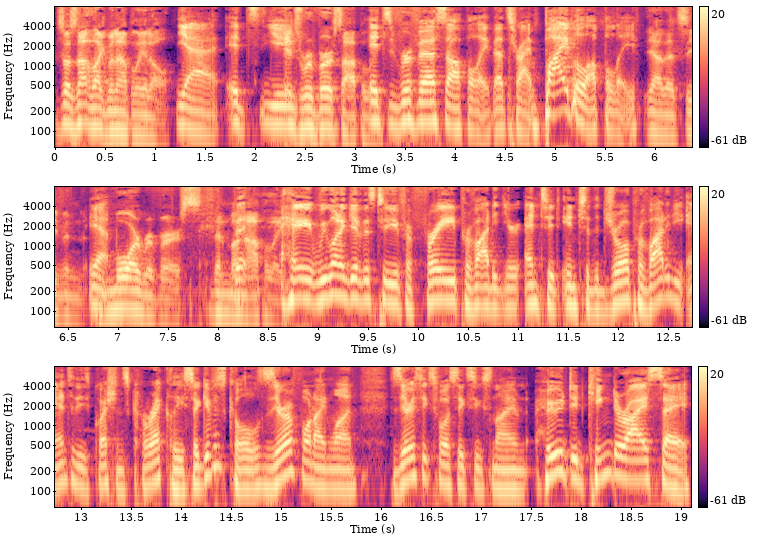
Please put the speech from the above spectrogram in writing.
So it's not like Monopoly at all. yeah, it's you. It's reverseopoly. It's reverseopoly. That's right. Bibleopoly. yeah, that's even Yeah. more reverse than Monopoly. Hey, we want to give this to you for free, provided you're entered into the draw, provided you answer these questions correctly. So give us a call, 0491 064 669. Who did King Darius say,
